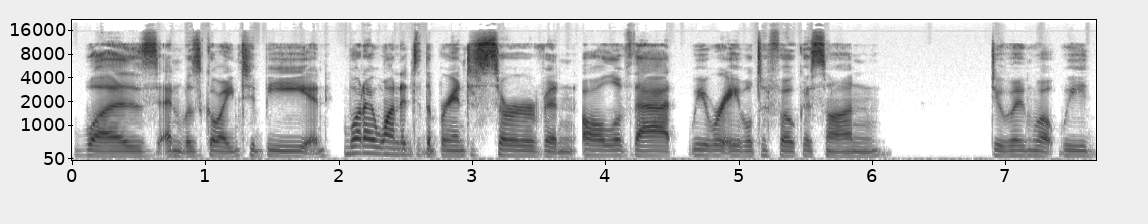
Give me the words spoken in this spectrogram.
was and was going to be and what I wanted the brand to serve and all of that, we were able to focus on doing what we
